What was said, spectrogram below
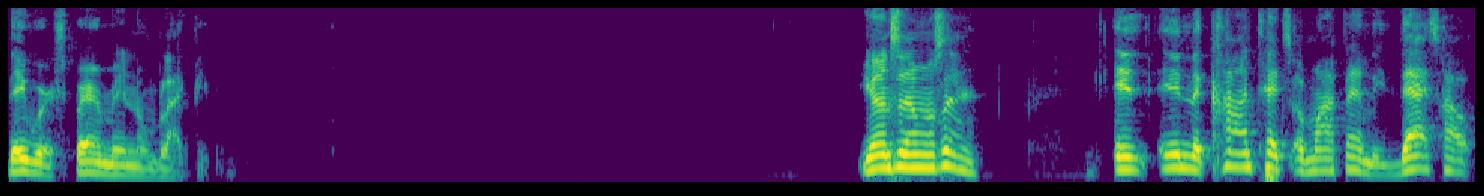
they were experimenting on black people. You understand what I'm saying? in in the context of my family. That's how.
